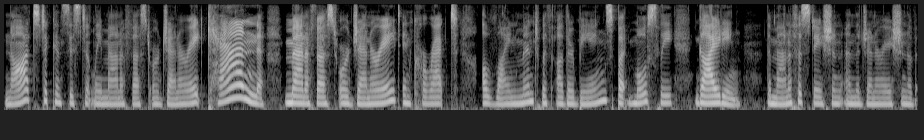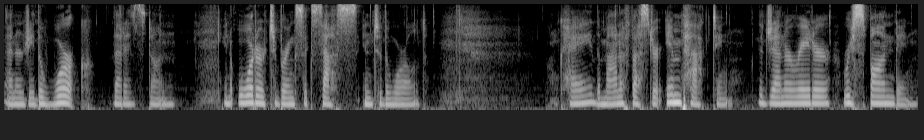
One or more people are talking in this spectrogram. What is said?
not to consistently manifest or generate, can manifest or generate in correct alignment with other beings, but mostly guiding the manifestation and the generation of energy, the work that is done in order to bring success into the world. Okay, the manifester impacting, the generator responding,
